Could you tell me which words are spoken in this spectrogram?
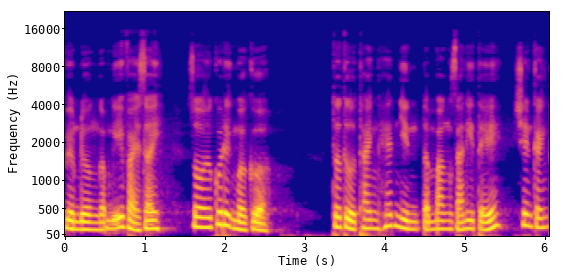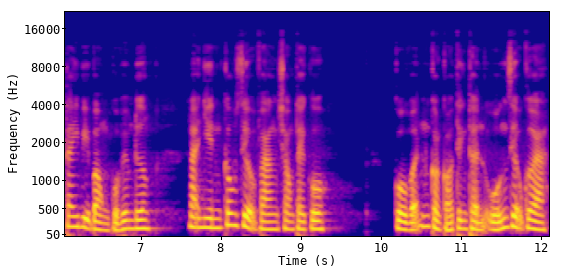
Viêm Lương ngẫm nghĩ vài giây, rồi quyết định mở cửa. Từ Tử Thanh hết nhìn tấm băng dán y tế trên cánh tay bị bỏng của Viêm Lương, lại nhìn cốc rượu vàng trong tay cô. Cô vẫn còn có tinh thần uống rượu cơ à?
